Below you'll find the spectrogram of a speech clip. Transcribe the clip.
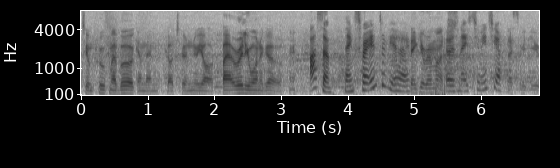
to improve my book and then go to New York. But I really want to go. awesome. Thanks for interviewing. Thank you very much. It was nice to meet you. Nice to meet you.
